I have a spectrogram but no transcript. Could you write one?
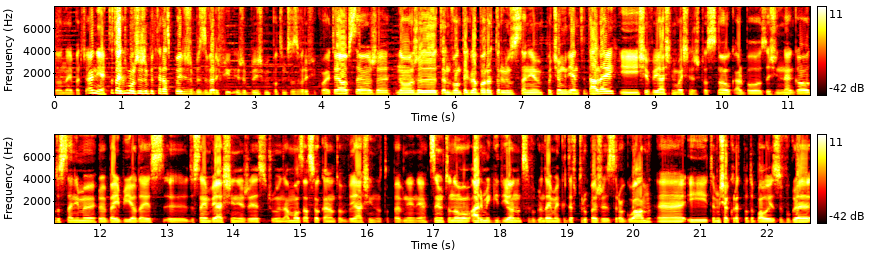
to najbardziej, a nie, to tak może, żeby teraz powiedzieć, żeby żebyśmy po tym to zweryfikowali, to ja obstawiam, że no, że ten wątek laboratorium zostanie pociągnięty dalej i się wyjaśni właśnie, że to Snoke albo coś innego, dostaniemy, że Baby Yoda jest, y, dostaniemy wyjaśnienie, że jest czuły na moc, a Soka no to wyjaśni, no to pewnie, nie? Dostaniemy tą nową armię Gideona, co wyglądają jak Death Trooperzy z Rogue One e, i to mi się akurat podobało, jest w ogóle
